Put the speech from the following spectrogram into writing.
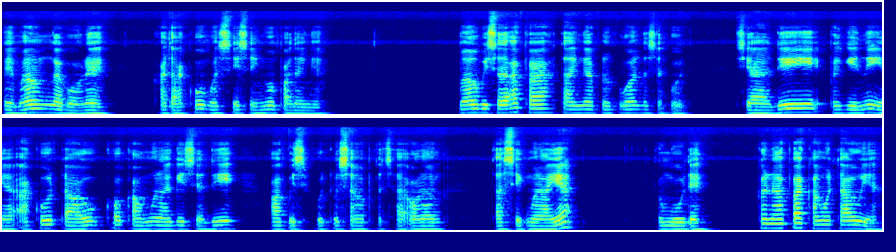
Memang nggak boleh. Kataku masih singgung padanya. Mau bicara apa? Tanya perempuan tersebut. Jadi begini ya, aku tahu kok kamu lagi sedih habis putus sama pacar orang Tasik Malaya. Tunggu deh, kenapa kamu tahu ya?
